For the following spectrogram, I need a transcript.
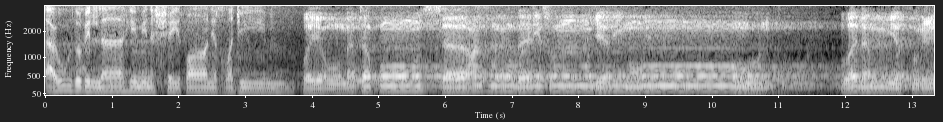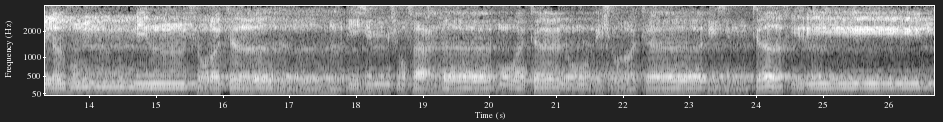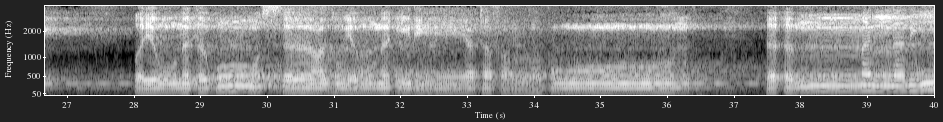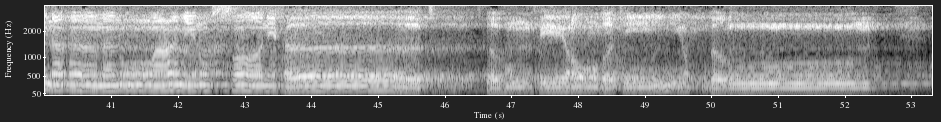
أعوذ بالله من الشيطان الرجيم. ويوم تقوم الساعة يبلس المجرمون ولم يكن لهم من شركائهم شفعاء وكانوا بشركائهم كافرين. ويوم تقوم الساعة يومئذ يتفرقون. فأما الذين آمنوا وعملوا الصالحات فهم في روضة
